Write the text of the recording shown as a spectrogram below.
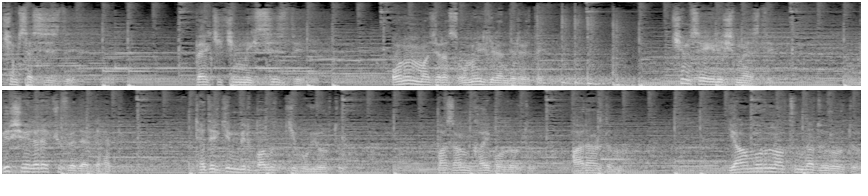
Kimsesizdi. Belki kimliksizdi. Onun macerası onu ilgilendirirdi. Kimse ilişmezdi. Bir şeylere küfrederdi hep. Tedirgin bir balık gibi uyurdu. Bazen kaybolurdu. Arardım. Yağmurun altında dururdu.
